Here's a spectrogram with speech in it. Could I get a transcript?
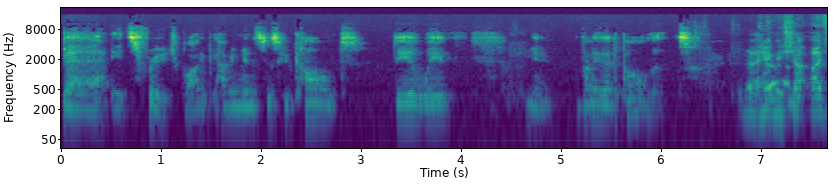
bear its fruit by having ministers who can't deal with, you know, running their departments. No, Hamish, I've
